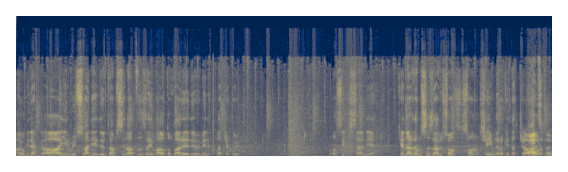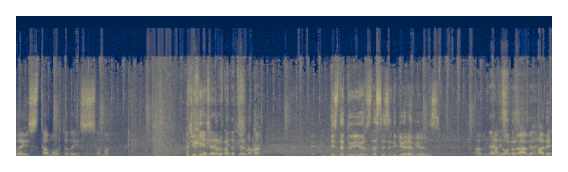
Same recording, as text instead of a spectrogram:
Abi Yok bir dakika. Aa 23 saniye diyor. Tam sizin altınızdayım. Auto fare diyor. Beni patlatacak oyun. 18 saniye. Kenarda mısınız abi? Son son şeyimle roket atacağım. Tam At. ortadayız. Tam ortadayız ama. Diğerlere roket atıyorum ama. Biz de duyuyoruz da sesini göremiyoruz. Abi Hadi neredesiniz? Onur siz abi ya? hadi.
